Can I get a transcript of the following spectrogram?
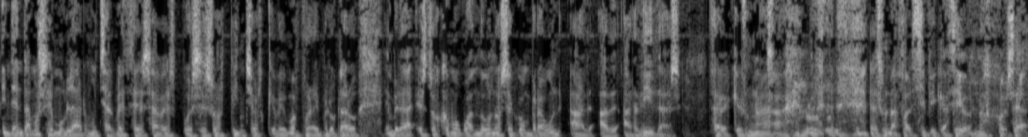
Intentamos emular muchas veces, ¿sabes? Pues esos pinchos que vemos por ahí, pero claro, en verdad esto es como cuando uno se compra un ad- Ardidas, ¿sabes? Que es una, es una falsificación, ¿no? O sea,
